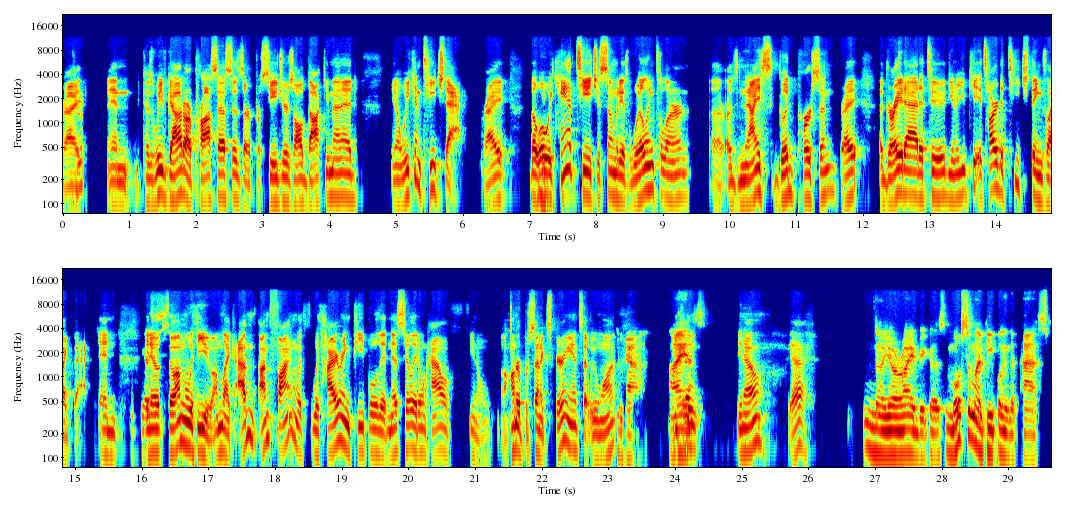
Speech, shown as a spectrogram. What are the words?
right? Sure. And because we've got our processes, our procedures all documented, you know, we can teach that, right? But what Mhm. we can't teach is somebody that's willing to learn, uh, a nice, good person, right? A great attitude. You know, you can, it's hard to teach things like that. And you know, so I'm with you. I'm like, I'm I'm fine with with hiring people that necessarily don't have, you know, 100% experience that we want. yeah i you know, yeah, No, you're right because most of my people in the past,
